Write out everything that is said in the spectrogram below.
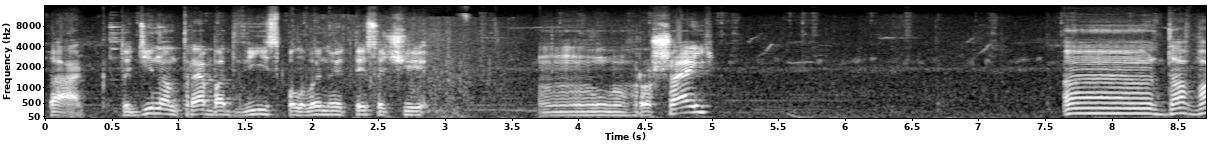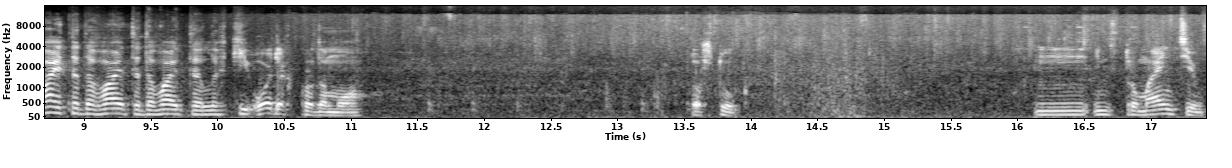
Так, тоді нам треба 2,5 тисячі грошей. Е, давайте, давайте, давайте легкий одяг продамо. 100 штук. Інструментів.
